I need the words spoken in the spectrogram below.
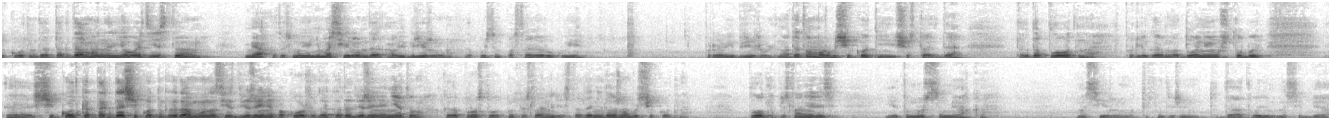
Щекотно, да. Тогда мы на нее воздействуем мягко. То есть мы ее не массируем, да, а вибрируем. Допустим, поставили руку и провибрировали. Но от этого может быть щекотнее еще стать, да. Тогда плотно прилегаем ладонью, чтобы э, щекотка, тогда щекотно, когда у нас есть движение по коже, да, когда движения нету, когда просто вот мы прислонились, тогда не должно быть щекотно. Плотно прислонились, и эту мышцу мягко массируем. Вот таким движением туда отводим, на себя,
